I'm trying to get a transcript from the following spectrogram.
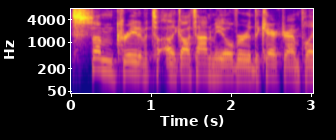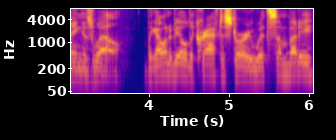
some creative like autonomy over the character I'm playing as well. Like I want to be able to craft a story with somebody.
